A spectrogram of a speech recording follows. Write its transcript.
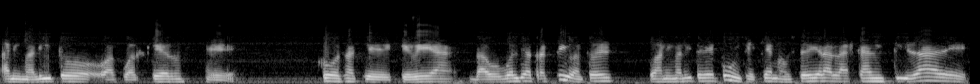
animalito o a cualquier eh, cosa que, que vea, la vuelve atractiva. Entonces, los animalitos de pum, se quema. Usted viera la cantidad de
